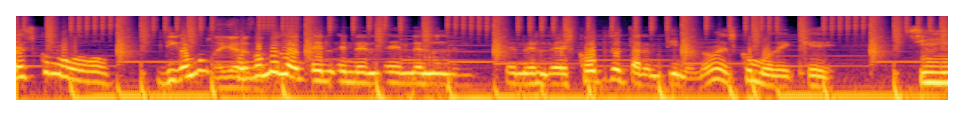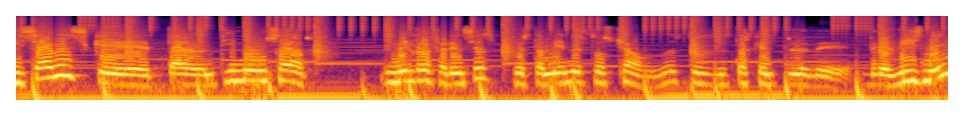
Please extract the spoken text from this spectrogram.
es como, digamos, pongámoslo en, en, el, en, el, en el scope de Tarantino, ¿no? Es como de que si sabes que Tarantino usa mil referencias, pues también estos chavos, ¿no? Estos, esta gente de, de Disney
